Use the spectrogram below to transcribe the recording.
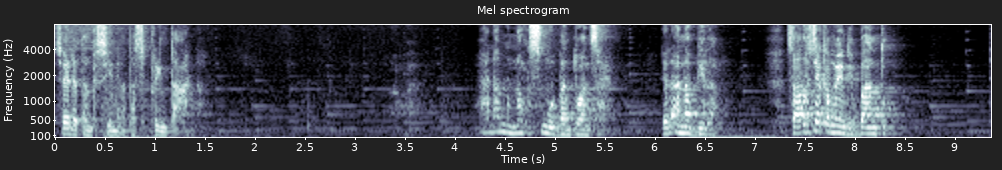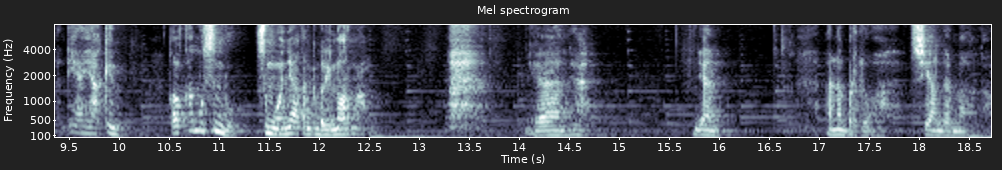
Saya datang ke sini atas perintah Ana. Ana menolak semua bantuan saya. Dan Ana bilang, seharusnya kamu yang dibantu. Dan dia yakin, kalau kamu sembuh, semuanya akan kembali normal. Yan, Yan. Yan, Ana berdoa siang dan malam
